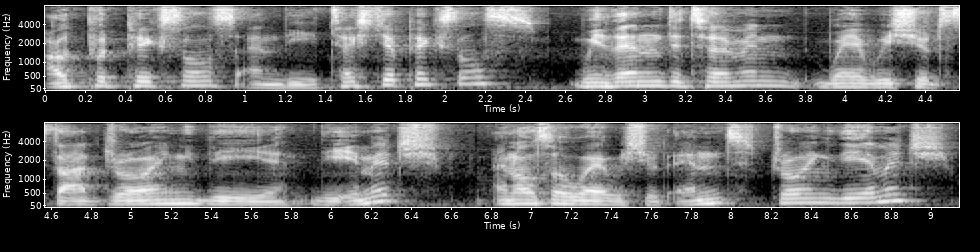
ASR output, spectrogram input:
output pixels and the texture pixels. We then determine where we should start drawing the, the image and also where we should end drawing the image.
